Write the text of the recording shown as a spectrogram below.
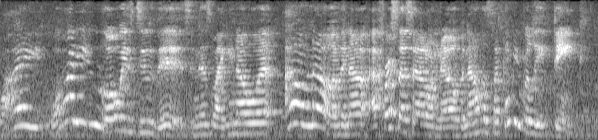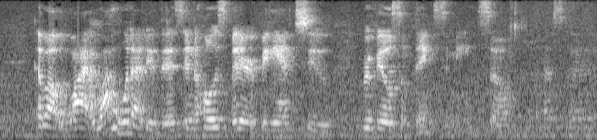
"Why, why do you always do this?" And it's like, you know what? I don't know. And then I, at first I said I don't know, but now I was like, let me really think about why. Why would I do this? And the Holy Spirit began to reveal some things to me. So, That's good.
